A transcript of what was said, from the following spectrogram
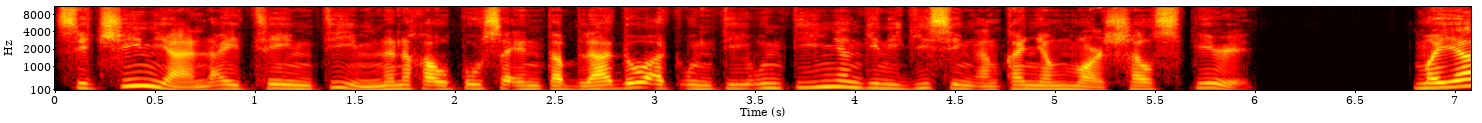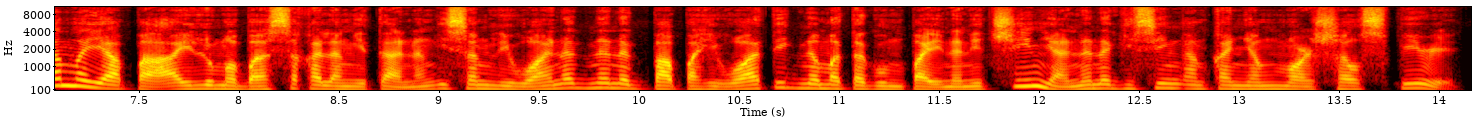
Si Chin Yan ay team team na nakaupo sa entablado at unti-unti niyang ginigising ang kanyang martial spirit. Maya-maya pa ay lumabas sa kalangitan ang isang liwanag na nagpapahiwatig na matagumpay na ni Chin Yan na nagising ang kanyang martial spirit.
